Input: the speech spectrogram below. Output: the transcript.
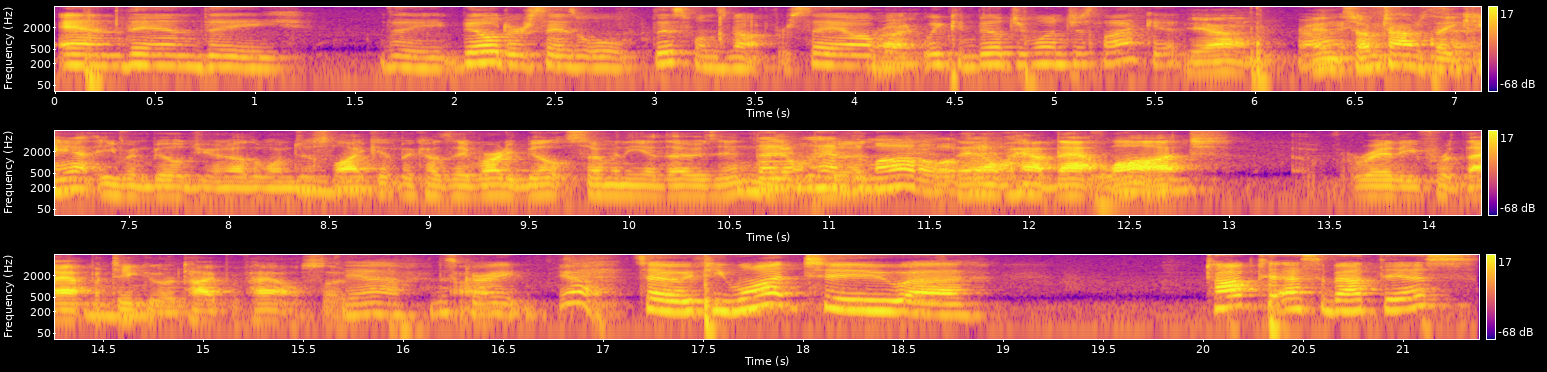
and then the the builder says, "Well, this one's not for sale, Right. but we can build you one just like it." yeah Right. and sometimes they So- can't even build you another one just like it because they've already built so many of those in the They don't have the neighborhood. model of they that. don't have that lot ready for that particular type of house so Yeah, that's um, great. yeah So if you want to uh, talk to us about this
